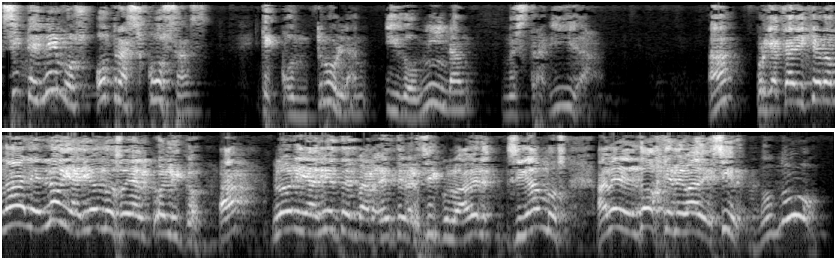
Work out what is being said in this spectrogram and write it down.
Sí tenemos otras cosas que controlan y dominan nuestra vida. ¿Ah? Porque acá dijeron, aleluya, yo no soy alcohólico. ¿Ah? Gloria a Dios este, este versículo. A ver, sigamos. A ver el 2 que me va a decir. No, no.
